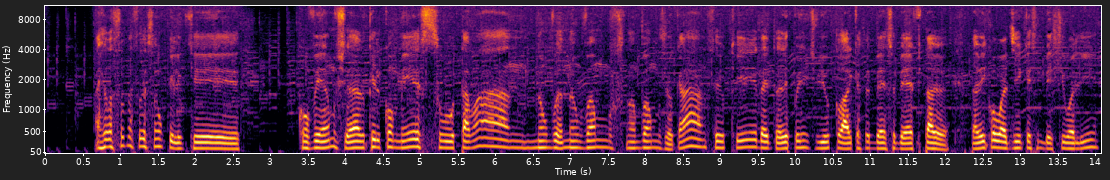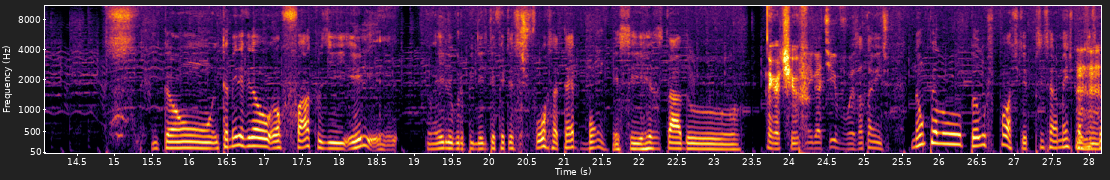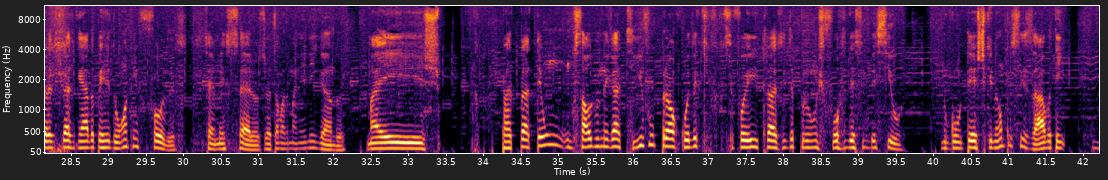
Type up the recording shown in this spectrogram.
a relação da seleção com ele, que convenhamos, é, naquele começo tava, ah, não, não vamos, não vamos jogar, não sei o que, daí, daí depois a gente viu, claro, que a CBF, CBF tá, tá bem coladinha com esse imbecil ali. Então, e também devido ao, ao fato de ele, ele e o grupinho dele ter feito esse esforço, até é bom esse resultado Negativo. negativo, exatamente. Não pelo, pelo esporte, que sinceramente, pra se Uhum. Brasil tivesse ganhado ou perdido ontem, foda-se. Sinceramente, sério, eu já tava mais nem ligando. Mas. Pra, pra ter um, um saldo negativo pra uma coisa que, que foi trazida por um esforço desse imbecil. Num contexto que não precisava, tem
